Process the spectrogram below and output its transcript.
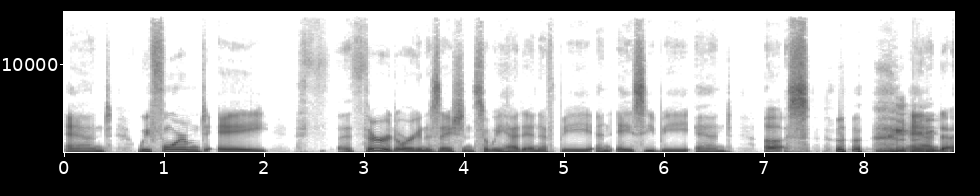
and we formed a, third organization. So we had NFB and ACB and us. and uh,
